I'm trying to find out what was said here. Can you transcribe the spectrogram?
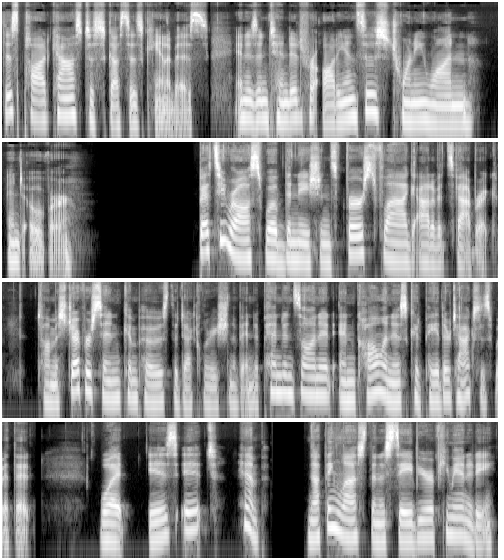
This podcast discusses cannabis and is intended for audiences 21 and over. Betsy Ross wove the nation's first flag out of its fabric. Thomas Jefferson composed the Declaration of Independence on it, and colonists could pay their taxes with it. What is it? Hemp. Nothing less than a savior of humanity,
